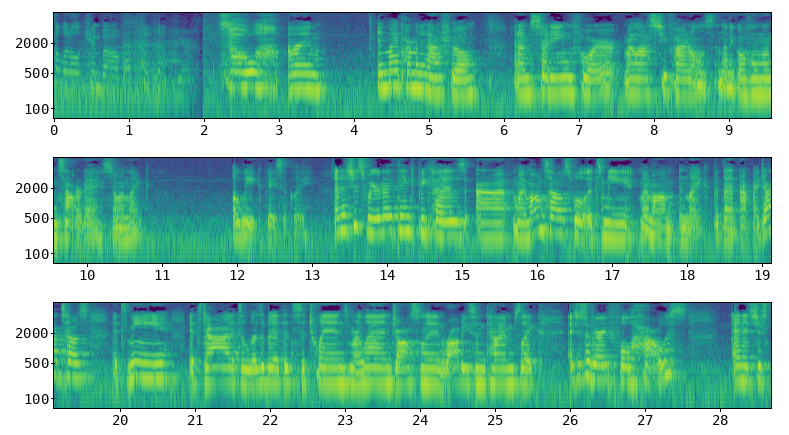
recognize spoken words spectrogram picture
A little kimbo. so I'm in my apartment in Asheville and I'm studying for my last two finals and then I go home on Saturday. So in like a week basically. And it's just weird I think because at my mom's house, well it's me, my mom and Mike. But then at my dad's house, it's me, it's dad, it's Elizabeth, it's the twins, Marlene, Jocelyn, Robbie sometimes. Like it's just a very full house and it's just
